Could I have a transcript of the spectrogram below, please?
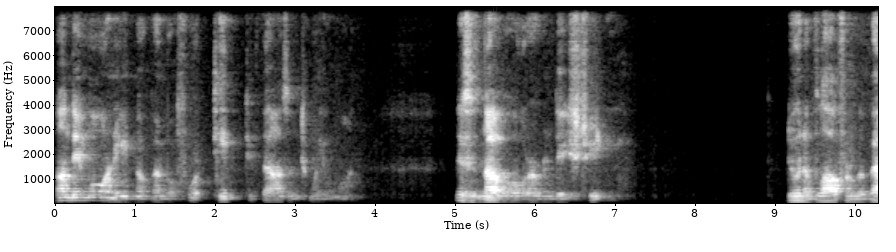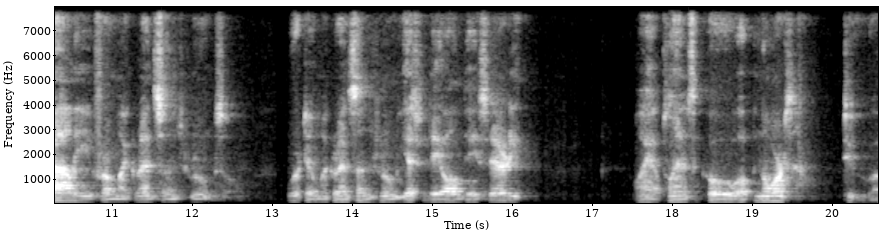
Sunday morning, November 14th, 2021. This is Navajo Urban Street. Doing a vlog from the valley from my grandson's room. So, worked at my grandson's room yesterday all day Saturday. I have plans to go up north to uh,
